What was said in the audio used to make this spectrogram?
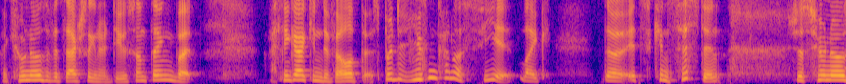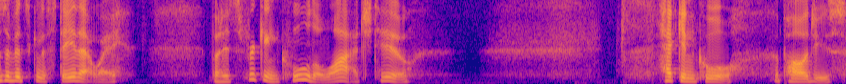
Like who knows if it's actually gonna do something, but I think I can develop this, but you can kind of see it. Like the it's consistent. Just who knows if it's gonna stay that way. But it's freaking cool to watch too. Heckin' cool. Apologies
